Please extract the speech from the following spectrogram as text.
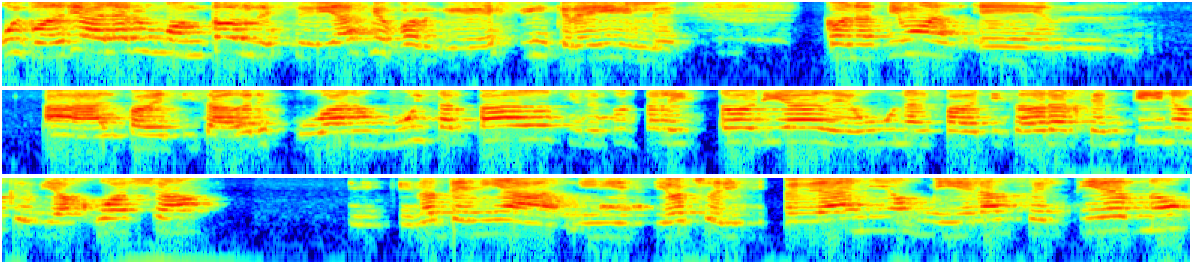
Uy, podría hablar un montón de ese viaje porque es increíble. Conocimos eh, a alfabetizadores cubanos muy zarpados y resulta la historia de un alfabetizador argentino que viajó allá, eh, que no tenía ni 18, 19 años, Miguel Ángel Tierno,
